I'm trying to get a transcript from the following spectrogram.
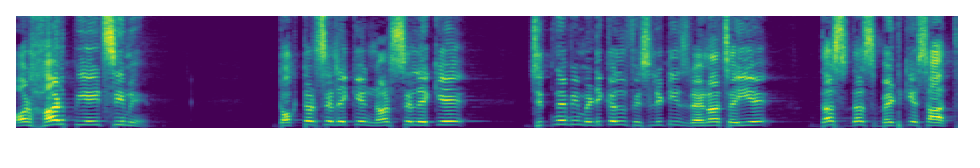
और हर पीएचसी में डॉक्टर से लेके नर्स से लेके जितने भी मेडिकल फैसिलिटीज़ रहना चाहिए 10-10 बेड के साथ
